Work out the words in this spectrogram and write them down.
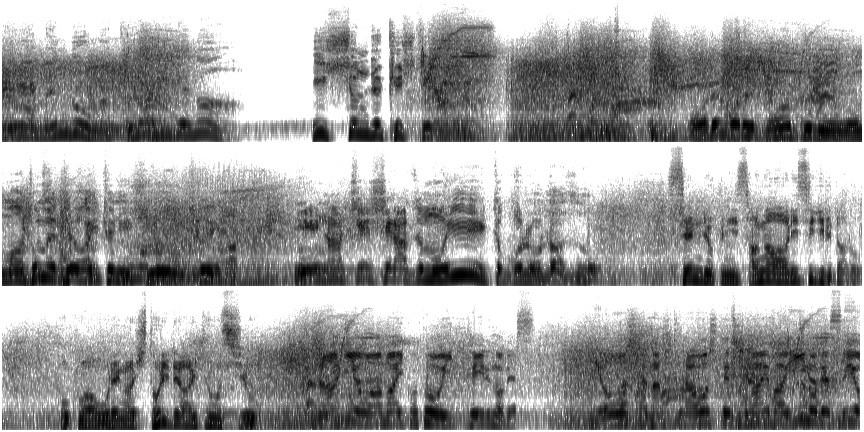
俺は面倒が嫌いでな。一瞬で消してやる。我々邪悪竜をまとめて相手にしようとは。命知らずもいいところだぞ戦力に差がありすぎるだろう。ここは俺が一人で相手をしよう。何を甘いことを言っているのです。容赦なく倒してしまえばいいのですよ。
